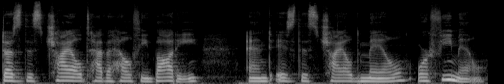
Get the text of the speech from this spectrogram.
Does this child have a healthy body, and is this child male or female?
